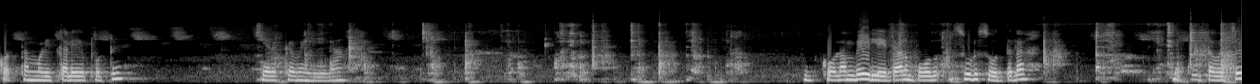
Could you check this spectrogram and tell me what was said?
கொத்தமல்லி தலையை போட்டு இறக்க வேண்டியதுதான். குழம்பே இல்லேட்டாலும் போதும். சுடு சோத்தில் இந்த கூட்டை வச்சு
